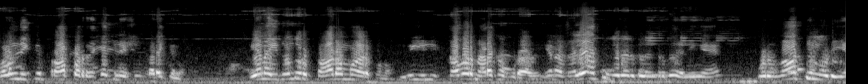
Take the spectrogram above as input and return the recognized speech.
குழந்தைக்கு ப்ராப்பர் ரெக்கக்னேஷன் கிடைக்கணும். ஏன்னா இது வந்து ஒரு பாடமா இருக்கணும். இனி இனி தவறு நடக்கக்கூடாது. ஏன்னா விளையாட்டு வீரர்கள்ன்றது நீங்க ஒரு நாட்டினுடைய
